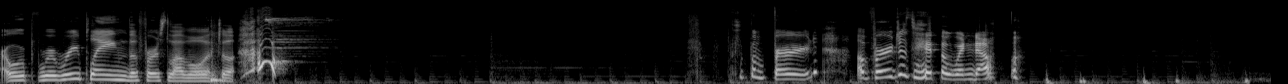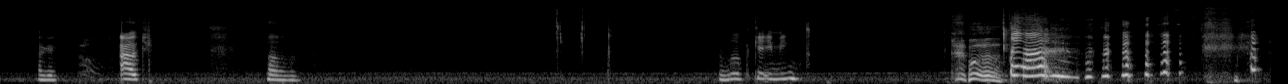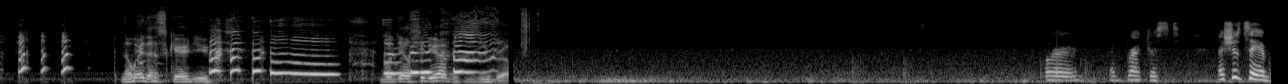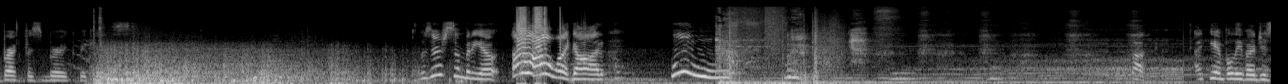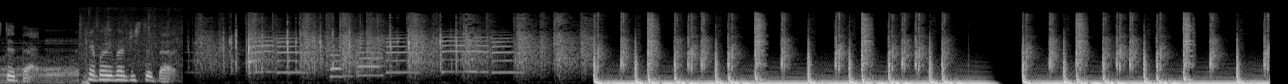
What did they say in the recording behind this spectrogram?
We're, we're replaying the first level until. It's the bird. A bird just hit the window. Ouch. Oh. I love gaming. No way that scared you. what DLC do you have? This is you, bro. Or a breakfast. I should say a breakfast break because. Was there somebody out? Oh, Oh my god! Fuck. I can't believe I just did that. I can't believe I just did that.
